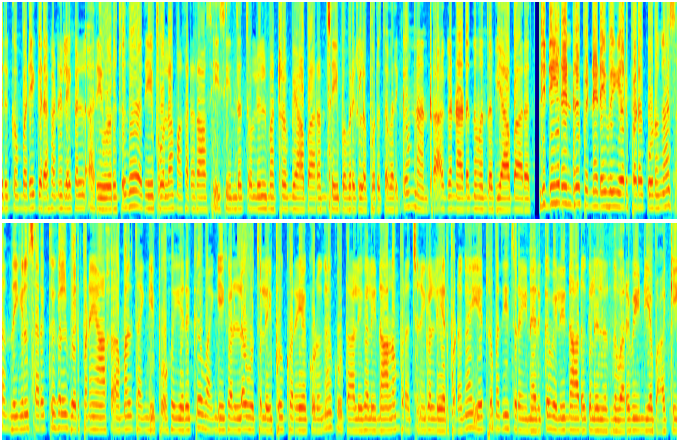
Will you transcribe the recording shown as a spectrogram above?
இருக்கும்படி கிரக நிலைகள் அதே போல மகர ராசியை சேர்ந்த தொழில் மற்றும் வியாபாரம் செய்பவர்களை பொறுத்த வரைக்கும் நன்றாக நடந்து வந்த வியாபாரம் திடீரென்று பின்னடைவு ஏற்படக்கூடுங்க. சந்தையில் சரக்குகள் விற்பனையாகாமல் தங்கி போக இருக்கு. வங்கிகளில் ஒத்துழைப்பு குறைய கொடுங்க கூட்டாளிகளினாலும் பிரச்சனைகள் ஏற்படுங்க. ஏற்றுமதி துறையினருக்கு வெளிநாடுகளிலிருந்து வர வேண்டிய பாக்கி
